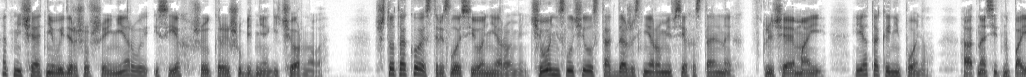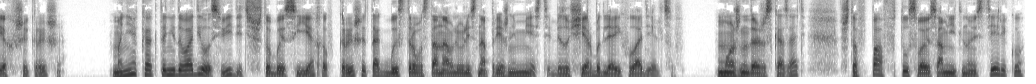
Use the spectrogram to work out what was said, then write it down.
отмечать не выдержавшие нервы и съехавшую крышу бедняги Черного. Что такое стряслось с его нервами? Чего не случилось тогда же с нервами всех остальных, включая мои? Я так и не понял. А относительно поехавшей крыши? Мне как-то не доводилось видеть, чтобы, съехав, крыши так быстро восстанавливались на прежнем месте, без ущерба для их владельцев. Можно даже сказать, что, впав в ту свою сомнительную истерику,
